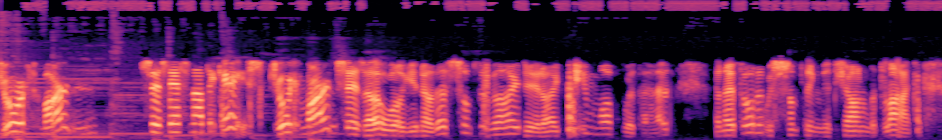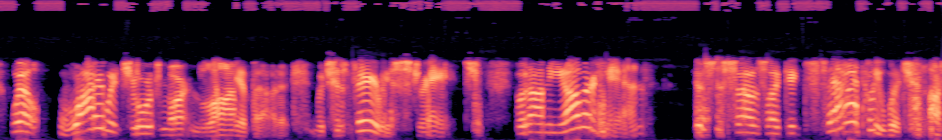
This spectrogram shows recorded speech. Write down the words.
George Martin says that's not the case. George Martin says, "Oh well, you know, that's something I did. I came up with that, and I thought it was something that John would like." Well, why would George Martin lie about it? Which is very strange. But on the other hand, this just sounds like exactly what John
